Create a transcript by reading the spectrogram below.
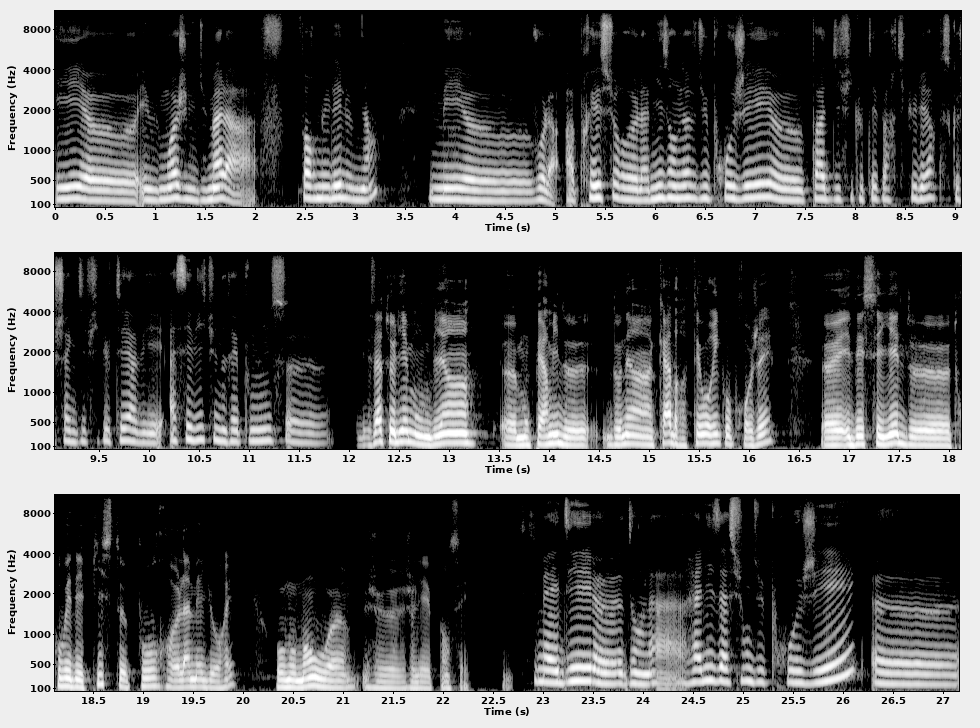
Et, et moi, j'ai eu du mal à formuler le mien. Mais voilà, après sur la mise en œuvre du projet, pas de difficulté particulière parce que chaque difficulté avait assez vite une réponse. Les ateliers m'ont bien m'ont permis de donner un cadre théorique au projet et d'essayer de trouver des pistes pour l'améliorer au moment où euh, je, l'ai pensé. Ce qui m'a aidé euh, dans la réalisation du projet, euh,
